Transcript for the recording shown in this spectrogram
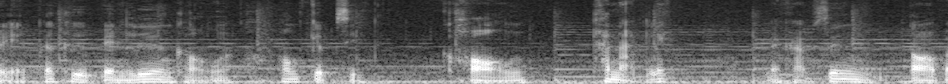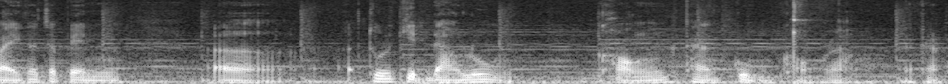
รจก็คือเป็นเรื่องของห้องเก็บสินของขนาดเล็กนะครับซึ่งต่อไปก็จะเป็นธุรกิจดาวรุ่งของทางกลุ่มของเรานะครับ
